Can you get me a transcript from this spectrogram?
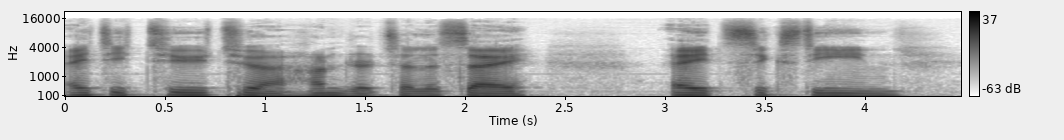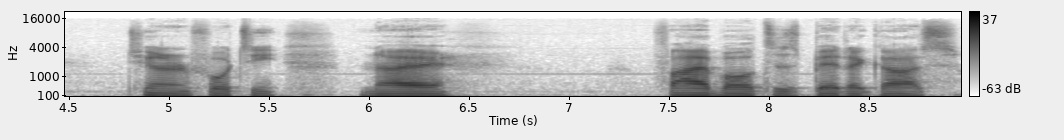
82 to 100. So let's say 8, 16, 240. No. Firebolt is better, guys.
